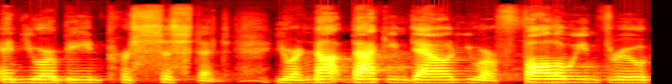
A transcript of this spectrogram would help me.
and you are being persistent. You are not backing down, you are following through,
